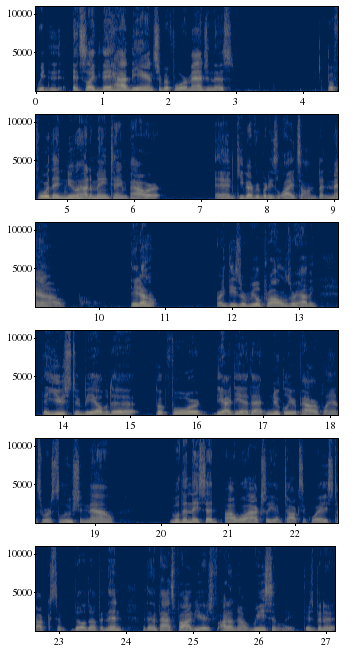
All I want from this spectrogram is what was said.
we it's like they had the answer before. Imagine this. Before they knew how to maintain power and keep everybody's lights on, but now they don't. Right? These are real problems we're having. They used to be able to put forward the idea that nuclear power plants were a solution now well then they said oh well actually you have toxic waste toxic buildup and then within the past five years i don't know recently there's been a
